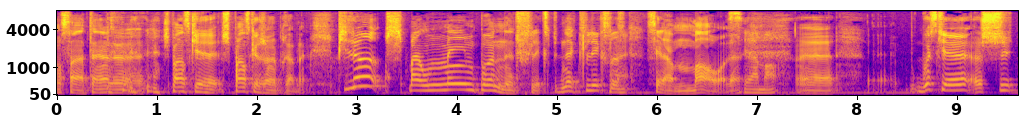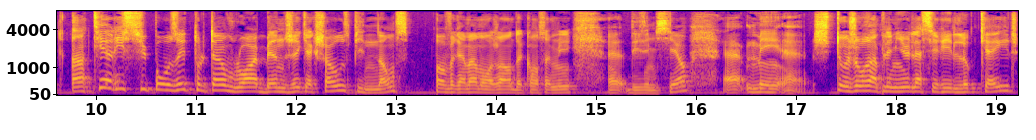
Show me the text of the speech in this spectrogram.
on s'entend. Je pense que, je pense que j'ai un problème. Puis là, je parle même pas de Netflix. Puis Netflix, là, c'est la mort. hein. C'est la mort. Euh, où est-ce que je suis en théorie supposé tout le temps vouloir binger quelque chose, puis non, c'est pas vraiment mon genre de consommer euh, des émissions. Euh, mais euh, je suis toujours en plein milieu de la série Luke Cage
